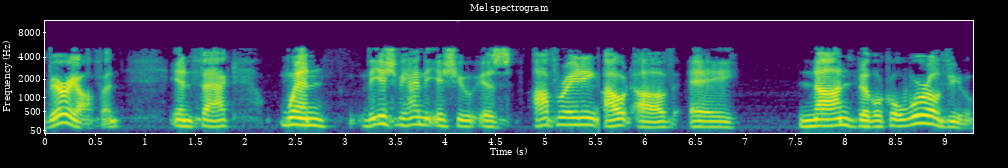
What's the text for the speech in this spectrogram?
very often, in fact, when the issue behind the issue is operating out of a non biblical worldview.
